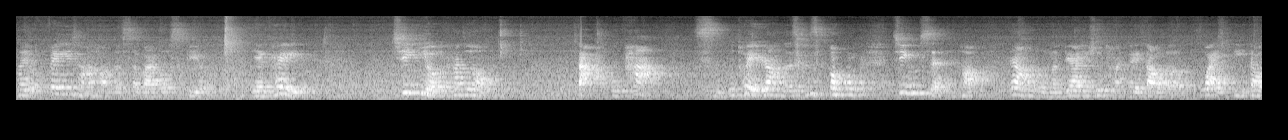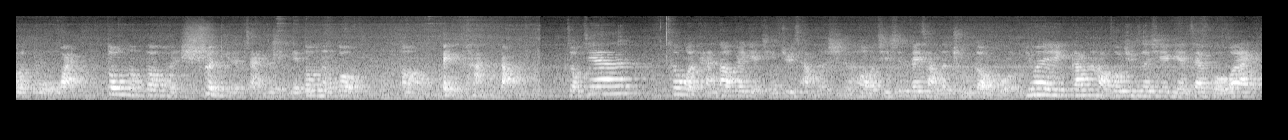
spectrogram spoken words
他有非常好的 survival skill，也可以经由他这种打不怕、死不退让的这种精神，哈，让我们表演艺术团队到了外地、到了国外，都能够很顺利的展演，也都能够呃被看到。总监跟我谈到非典型剧场的时候，其实非常的触动我，因为刚好过去这些年在国外。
